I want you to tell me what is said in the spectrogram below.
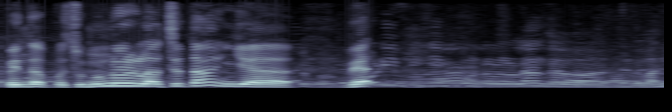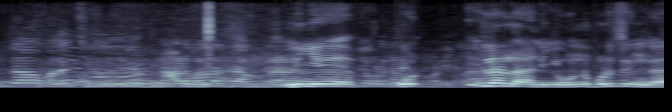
இப்போ இந்த சு- நுண்ணுயிர்களை வச்சு தான் இங்கே வே வளர்ச்சி வளர்ச்சி நீங்கள் இல்லை இல்லை நீங்கள் ஒன்று பிடிச்சிக்கோங்க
